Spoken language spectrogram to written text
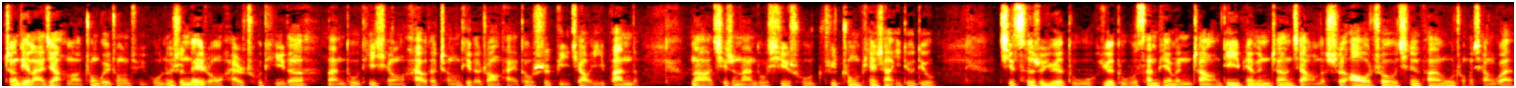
整体来讲呢，中规中矩，无论是内容还是出题的难度、题型，还有它整体的状态都是比较一般的。那其实难度系数居中偏上一丢丢。其次是阅读，阅读三篇文章，第一篇文章讲的是澳洲侵犯物种相关，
